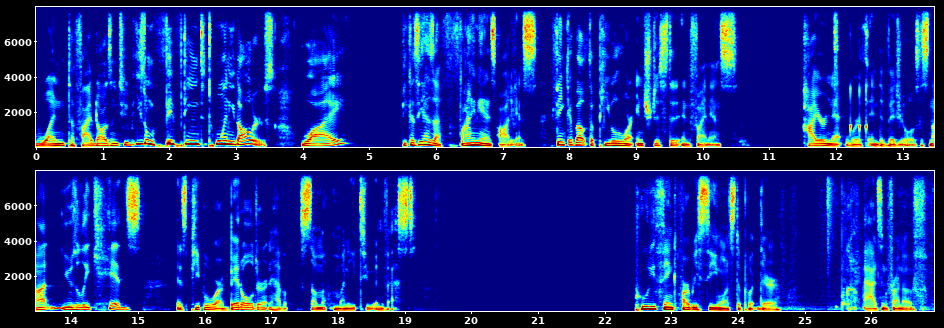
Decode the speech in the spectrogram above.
one to five dollars on youtube he's doing 15 to 20 dollars. Why? Because he has a finance audience. Think about the people who are interested in finance. Higher net worth individuals. It's not usually kids. It's people who are a bit older and have some money to invest. Who do you think RBC wants to put their ads in front of?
